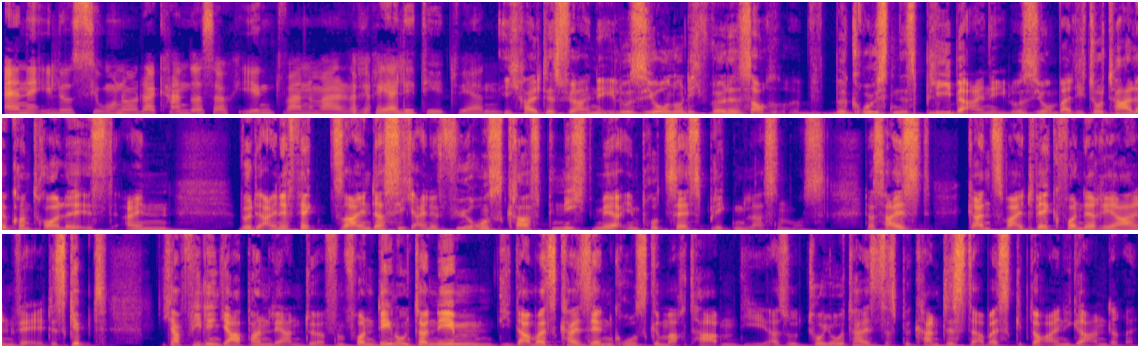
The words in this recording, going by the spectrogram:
eine Illusion oder kann das auch irgendwann mal Realität werden? Ich halte es für eine Illusion und ich würde es auch begrüßen, es bliebe eine Illusion, weil die totale Kontrolle ist ein würde ein Effekt sein, dass sich eine Führungskraft nicht mehr im Prozess blicken lassen muss. Das heißt, ganz weit weg von der realen Welt. Es gibt, ich habe viel in Japan lernen dürfen, von den Unternehmen, die damals Kaizen groß gemacht haben, die, also Toyota ist das bekannteste, aber es gibt auch einige andere.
